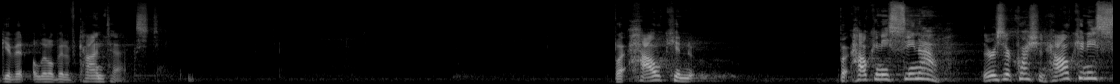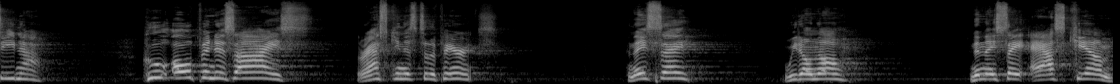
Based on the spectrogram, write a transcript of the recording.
give it a little bit of context. But how can but how can he see now? There's their question. How can he see now? Who opened his eyes? They're asking this to the parents. And they say, We don't know. And then they say, Ask him.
